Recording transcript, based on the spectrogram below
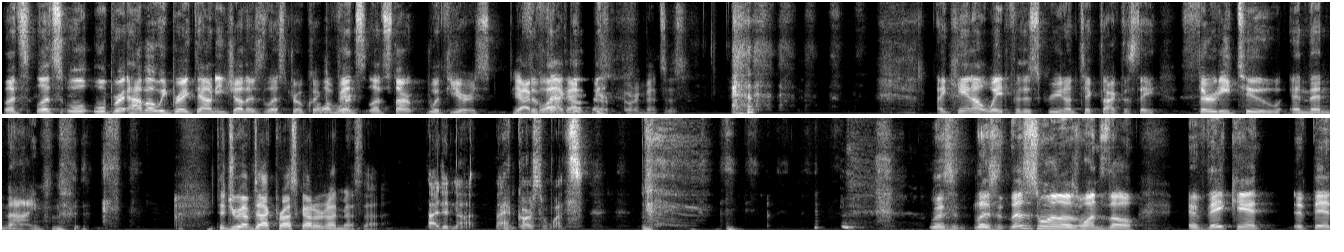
Let's let's we'll we'll break. How about we break down each other's list real quick? On, Vince, let's start with yours. Yeah, I blacked out that- there during Vince's. I cannot wait for the screen on TikTok to say 32 and then nine. Did you have Dak Prescott or did I miss that? I did not. I had Carson Wentz. listen, listen. This is one of those ones though. If they can't, if the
